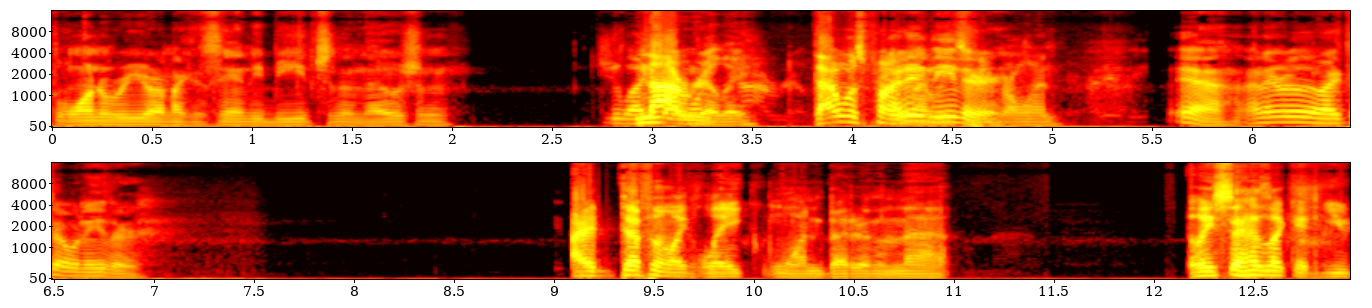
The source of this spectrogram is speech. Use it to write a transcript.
The one where you're on like a sandy beach and then the ocean? Did you like Not that really. Not really. That was probably I didn't either. one. Yeah, I didn't really like that one either. I definitely like Lake one better than that. At least it has like a you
